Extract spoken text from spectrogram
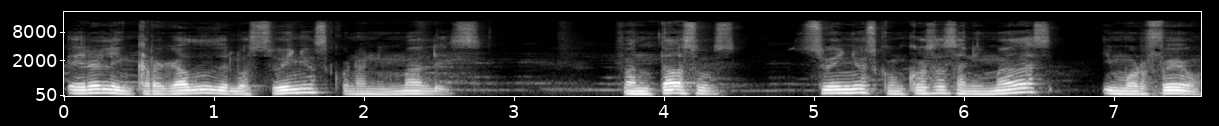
era el encargado de los sueños con animales, Fantasos, sueños con cosas animadas, y Morfeo,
